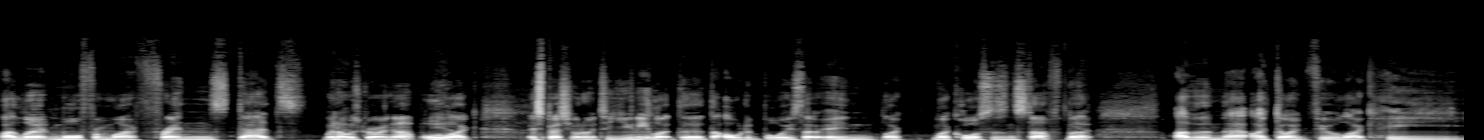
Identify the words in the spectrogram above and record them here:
I learnt more from my friends' dads when I was growing up, or Yeah. like, especially when I went to uni, like the the older boys that were in like my courses and stuff. But other than that, I don't feel like he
